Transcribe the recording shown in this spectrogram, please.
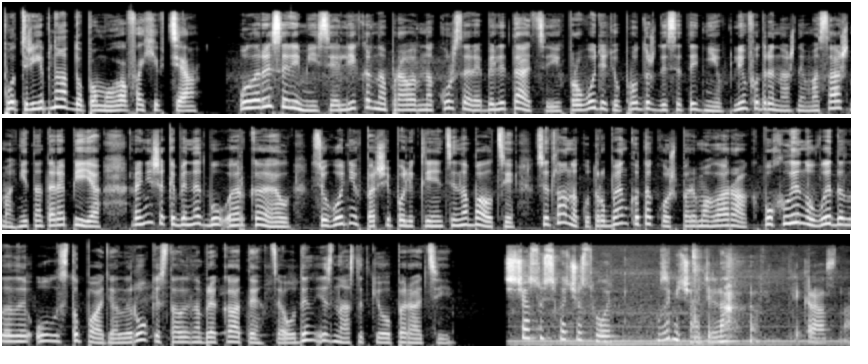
потрібна допомога фахівця. У Лариси ремісія. Лікар направив на курси реабілітації. Їх проводять упродовж 10 днів. Лімфодренажний масаж, магнітна терапія. Раніше кабінет був у РКЛ. Сьогодні в першій поліклініці на Балці. Світлана Кутрубенко також перемогла рак. Пухлину видалили у листопаді, але руки стали набрякати. Це один із наслідків операції. Сейчас себя чувствую замечательно, прекрасно.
